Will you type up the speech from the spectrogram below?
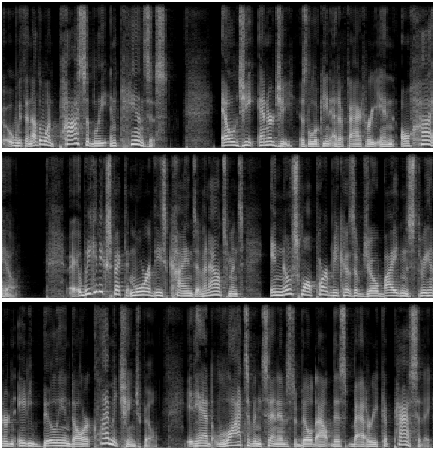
with another one possibly in Kansas. LG Energy is looking at a factory in Ohio. Uh, we can expect more of these kinds of announcements, in no small part because of Joe Biden's $380 billion climate change bill. It had lots of incentives to build out this battery capacity.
